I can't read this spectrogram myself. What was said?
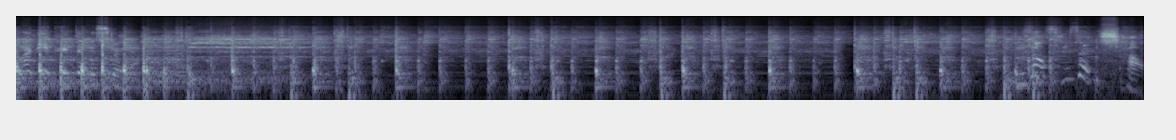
那你也可以 demonstrate 啊。你知道其实很巧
